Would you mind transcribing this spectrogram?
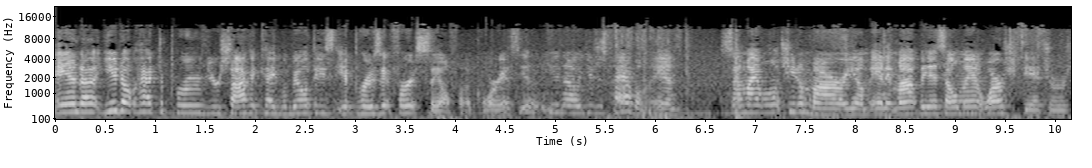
and uh, you don't have to prove your psychic capabilities. It proves it for itself, Aquarius. You, you know, you just have them. And somebody wants you to marry them. And it might be this old man at wears Skechers.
